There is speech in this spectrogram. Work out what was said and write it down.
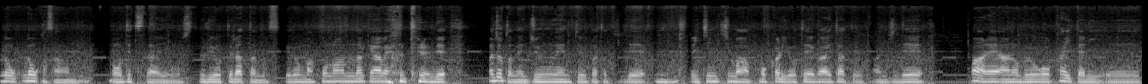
農家さんのお手伝いをする予定だったんですけど、まあ、このあんだけ雨降ってるんで、まあ、ちょっとね、順延という形で、うん、ちょっと一日まあ、ぽっかり予定が空いたという感じで、まあね、あの、ブログを書いたり、えー、っ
